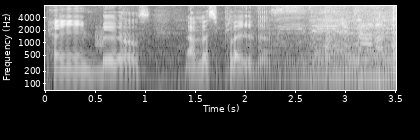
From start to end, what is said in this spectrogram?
Paying Bills. Now let's play this.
